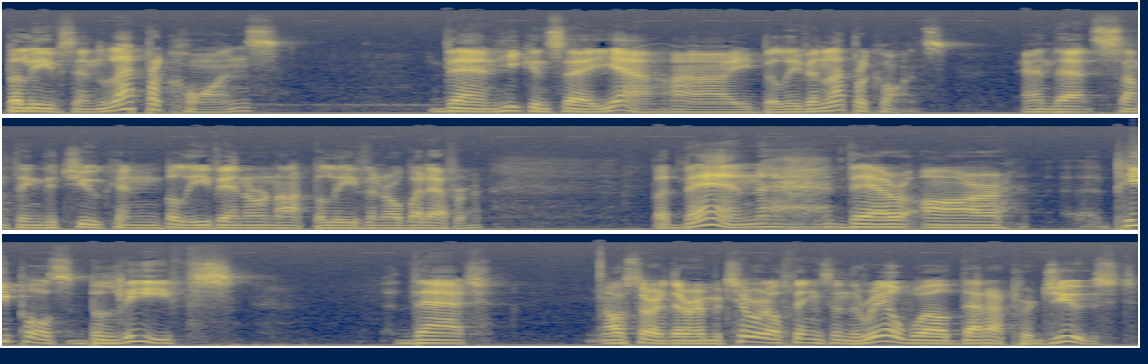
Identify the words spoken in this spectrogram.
believes in leprechauns, then he can say, Yeah, I believe in leprechauns and that's something that you can believe in or not believe in or whatever. But then there are people's beliefs that, oh, sorry, there are material things in the real world that are produced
